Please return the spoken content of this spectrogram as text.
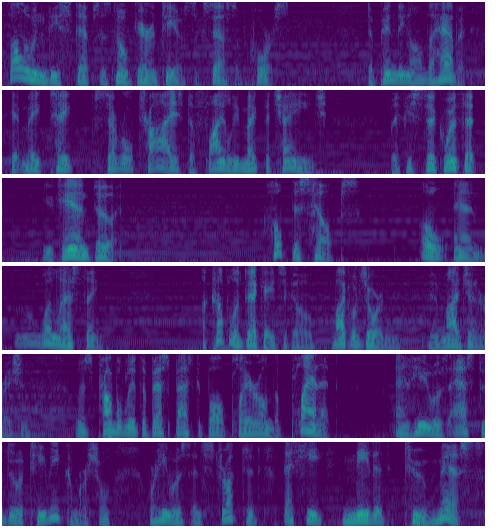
Following these steps is no guarantee of success, of course. Depending on the habit, it may take several tries to finally make the change. But if you stick with it, you can do it. Hope this helps. Oh, and one last thing. A couple of decades ago, Michael Jordan, in my generation, was probably the best basketball player on the planet, and he was asked to do a TV commercial where he was instructed that he needed to miss,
